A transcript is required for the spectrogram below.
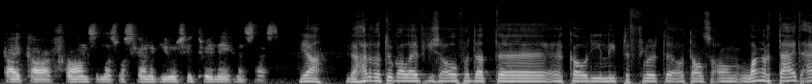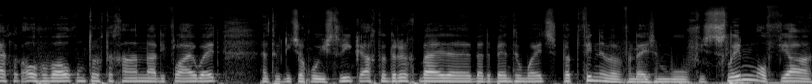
Kai Kara France. En dat is waarschijnlijk UFC 269. Ja, daar hadden we het ook al eventjes over dat eh, Cody liep te flirten. Althans, al een langere tijd eigenlijk overwogen om terug te gaan naar die flyweight. Hij heeft natuurlijk niet zo'n goede streak achter de rug bij de, bij de bantamweights. Wat vinden we van deze move? Is het slim of ja...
